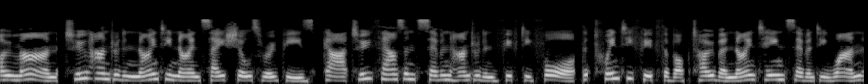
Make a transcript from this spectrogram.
Oman 299 Seychelles rupees, GAR 2754 the 25th of October 1971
